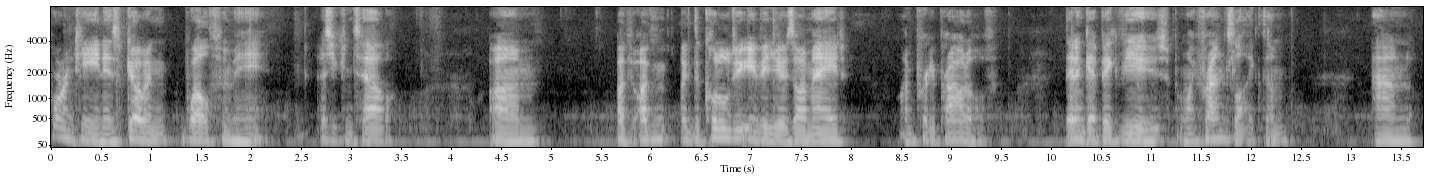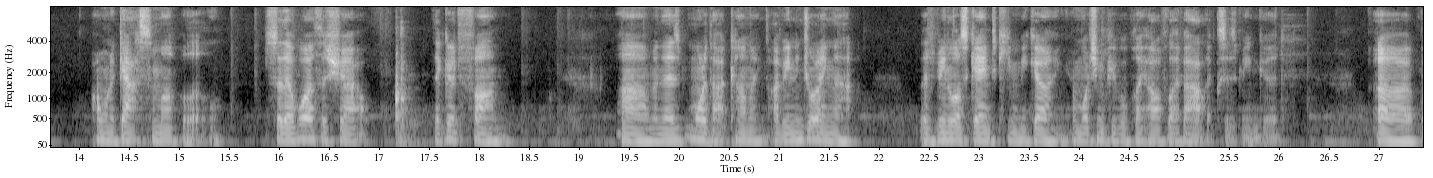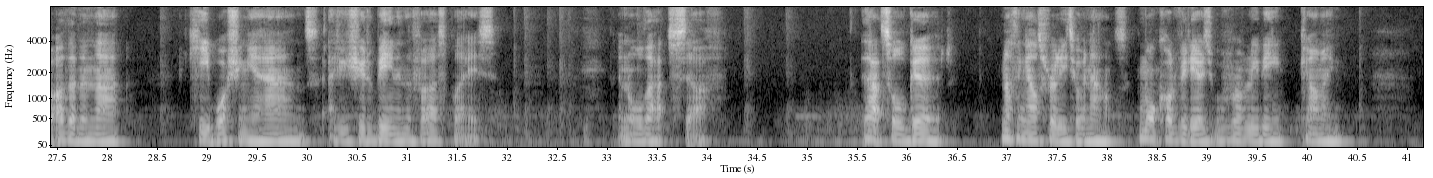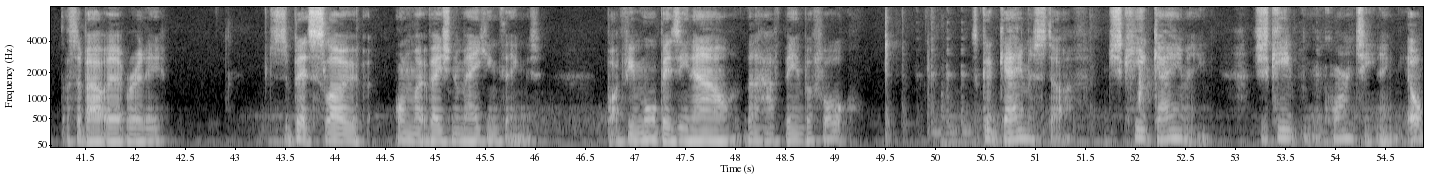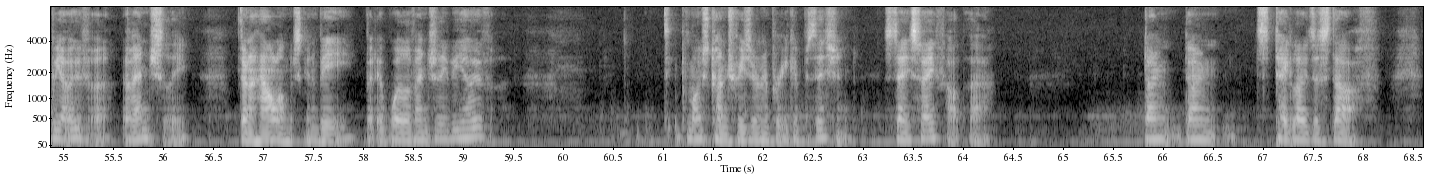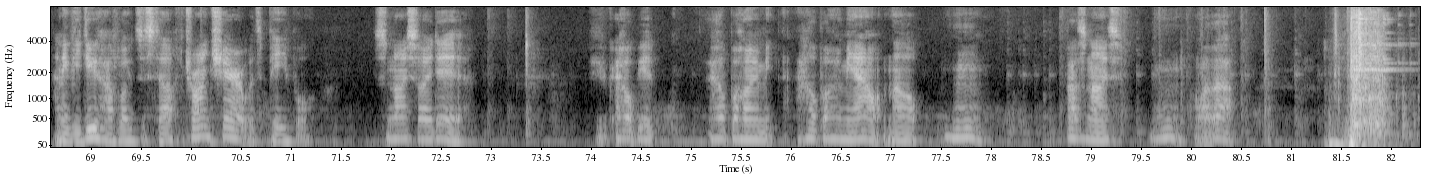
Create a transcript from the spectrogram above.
quarantine is going well for me, as you can tell. Um, I've, I've, like, the Call of Duty videos I made, I'm pretty proud of. They don't get big views, but my friends like them, and I want to gas them up a little. So they're worth a shout. They're good fun. Um, and there's more of that coming. I've been enjoying that. There's been lots of games keeping me going, and watching people play Half-Life Alyx has been good. Uh, but other than that, keep washing your hands as you should have been in the first place, and all that stuff. That's all good. Nothing else really to announce. More COD videos will probably be coming. That's about it, really. Just a bit slow on motivation of making things, but I've been more busy now than I have been before. It's good gamer stuff. Just keep gaming. Just keep quarantining. It'll be over eventually. Don't know how long it's going to be, but it will eventually be over. Most countries are in a pretty good position. Stay safe out there. Don't don't take loads of stuff. And if you do have loads of stuff, try and share it with people. It's a nice idea. If you help you help a homie help a homie out, and they'll. Mm, that's nice. Mm, I like that.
